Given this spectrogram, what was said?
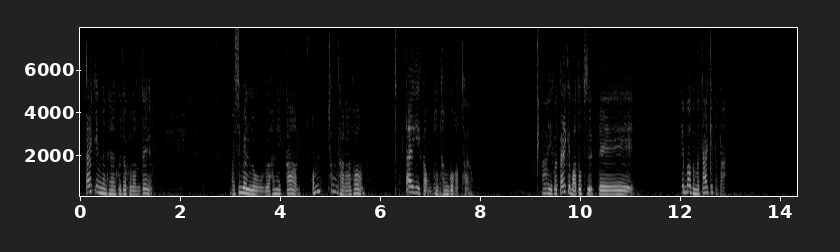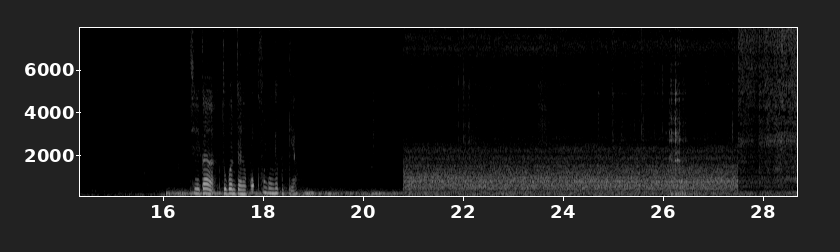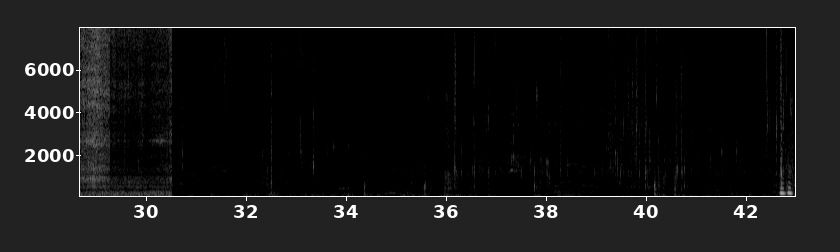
딸기는 그냥 그저 그런데 마시멜로우를 하니까 엄청 달아서 딸기가 엄청 단 것 같아요. 아, 이거 딸기 맛없을 때 해먹으면 딸기다다. 제가 두 번째는 꼭 성공해 볼게요. 아이고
